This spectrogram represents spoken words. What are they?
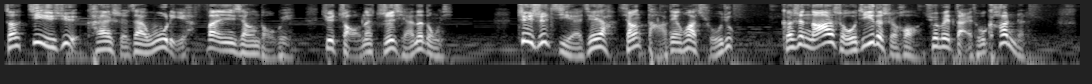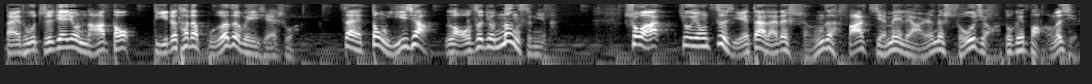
则继续开始在屋里翻箱倒柜去找那值钱的东西。这时姐姐呀想打电话求救。可是拿手机的时候却被歹徒看着了，歹徒直接又拿刀抵着他的脖子威胁说：“再动一下，老子就弄死你们！”说完就用自己带来的绳子把姐妹俩人的手脚都给绑了起来，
